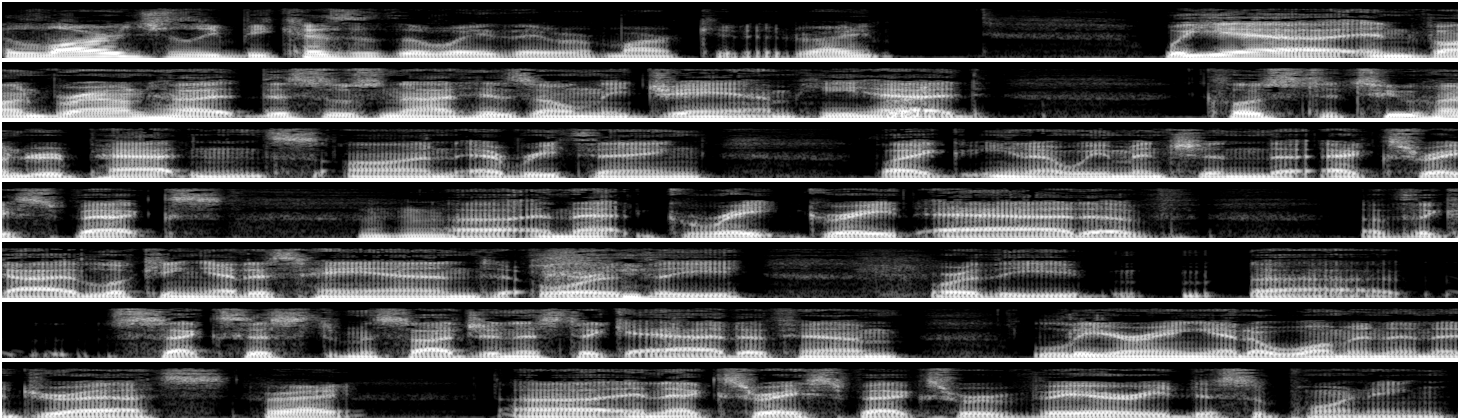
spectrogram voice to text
largely because of the way they were marketed, right? Well, yeah, and von Braunhut, this was not his only jam. He had Right. close to 200 patents on everything. Like, you know, we mentioned the X-ray specs, Mm-hmm. uh, and that great, great ad of, of the guy looking at his hand or the, or the, uh, sexist, misogynistic ad of him leering at a woman in a dress. Right. Uh, and X-ray specs were very disappointing,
